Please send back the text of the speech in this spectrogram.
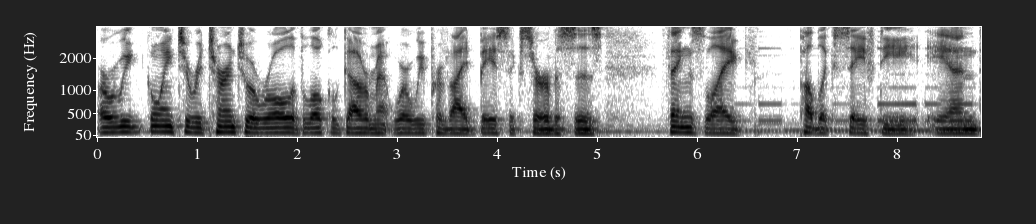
Or are we going to return to a role of local government where we provide basic services? things like public safety and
